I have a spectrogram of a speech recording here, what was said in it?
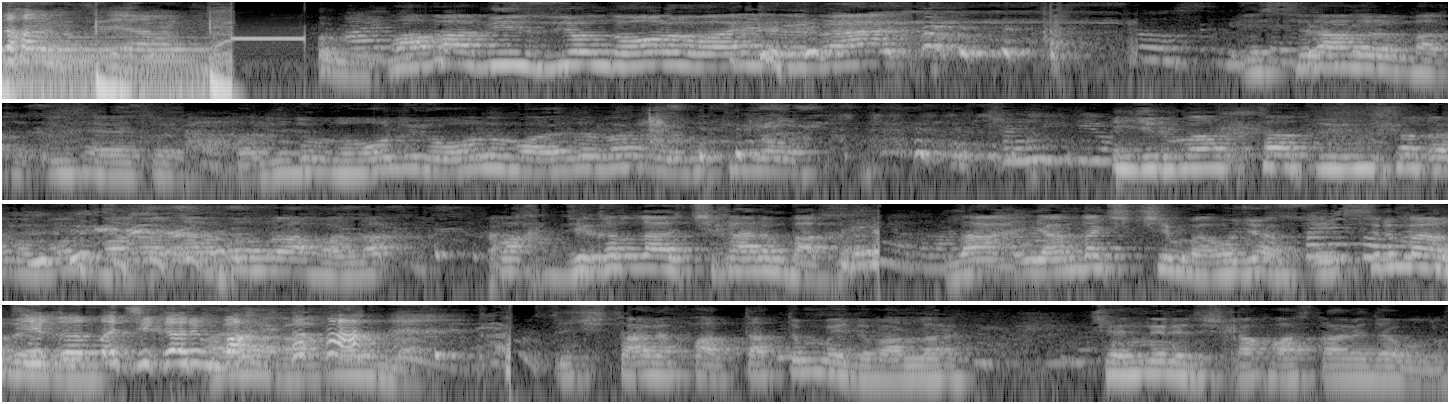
Dans ya? Baba vizyon doğru hayırdır ha? Esir alırım bak internete. Ya dedim ne oluyor oğlum hayırdır lan korkutuyor. 26 saat uyumuş adamım oğlum bana ne yapar la? Bak Jiggle'la çıkarım bak. La yandaki kim be hocam? Esir mi aldın? Yıkılla çıkarım bak. İki tane patlattın mıydı vallahi? Kendini dış kafa hastanede bulur.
